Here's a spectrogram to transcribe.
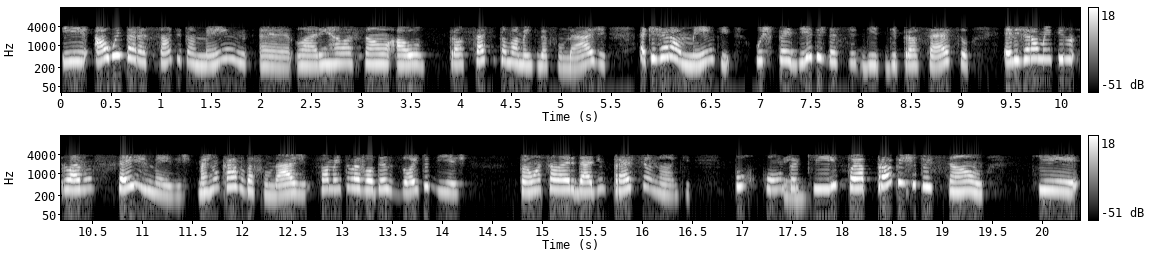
E algo interessante também, é, Lara, em relação ao processo de tombamento da fundagem é que geralmente os pedidos desse, de, de, processo, eles geralmente levam seis meses, mas no caso da fundagem, somente levou 18 dias. Foi uma celeridade impressionante, por conta Sim. que foi a própria instituição que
